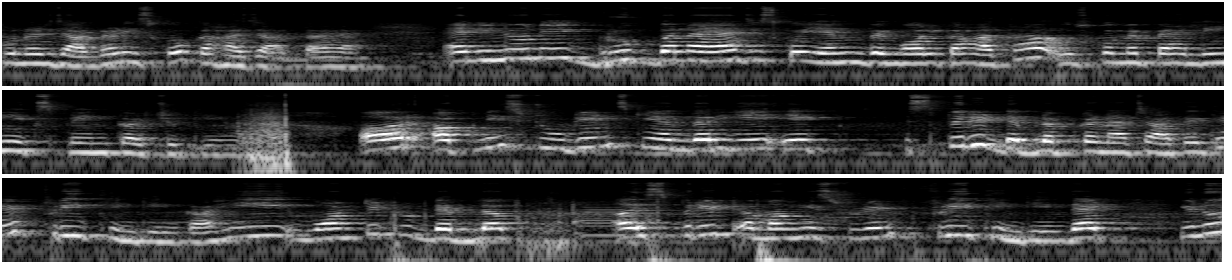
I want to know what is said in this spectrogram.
पुनर्जागरण इसको कहा जाता है। एंड इन्होंने एक ग्रुप बनाया जिसको यंग बंगाल कहा था, उसको मैं पहले ही एक्सप्लेन कर चुकी हूँ। और अपनी स्टूडेंट्स के अंदर ये एक स्पिरिट डेवलप करना चाहते थे फ्री थिंकिंग का। He wanted to develop a spirit among he student free thinking that you know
